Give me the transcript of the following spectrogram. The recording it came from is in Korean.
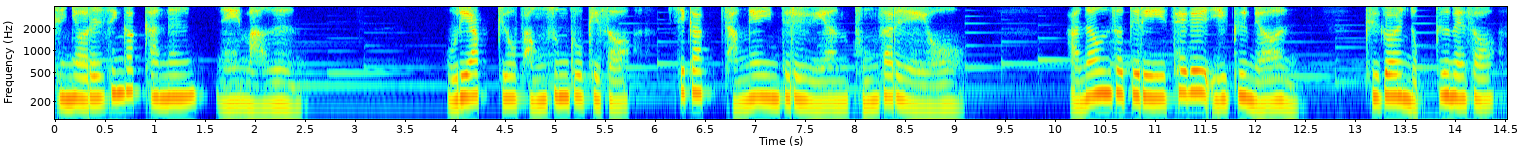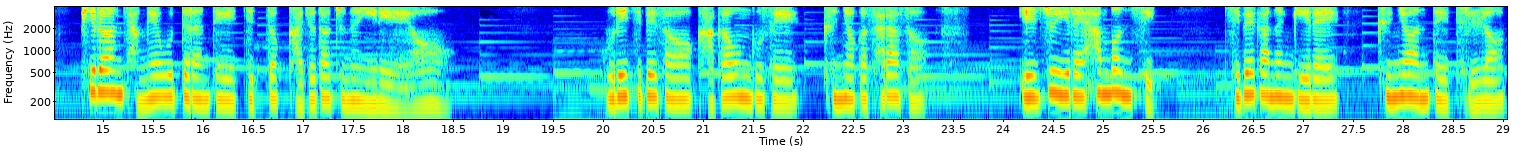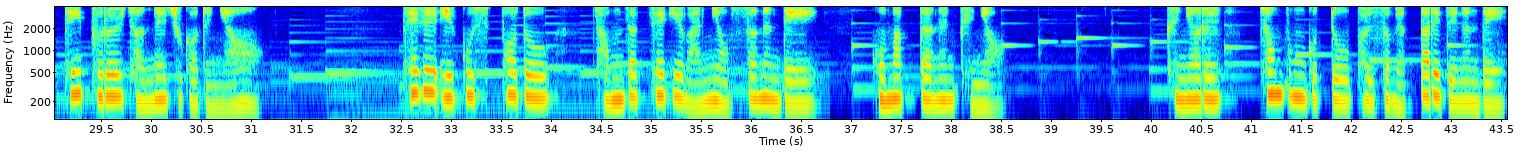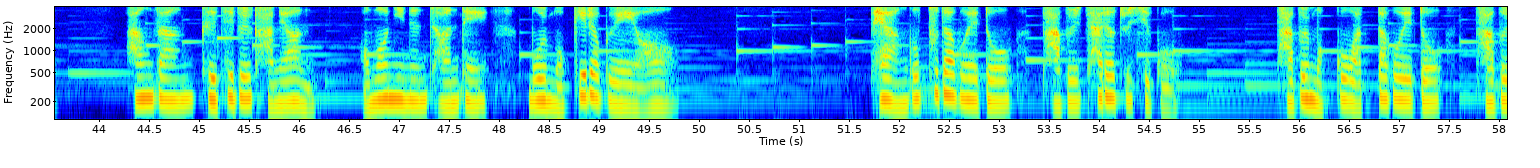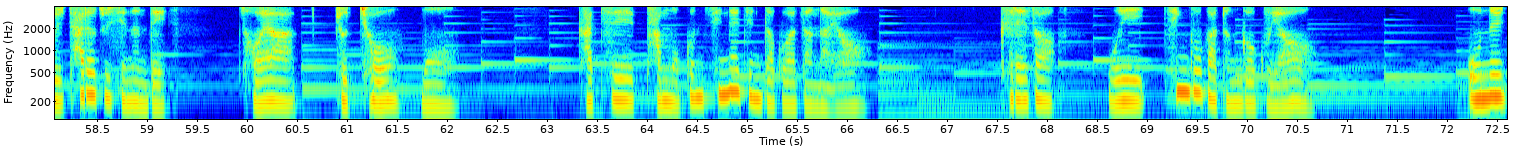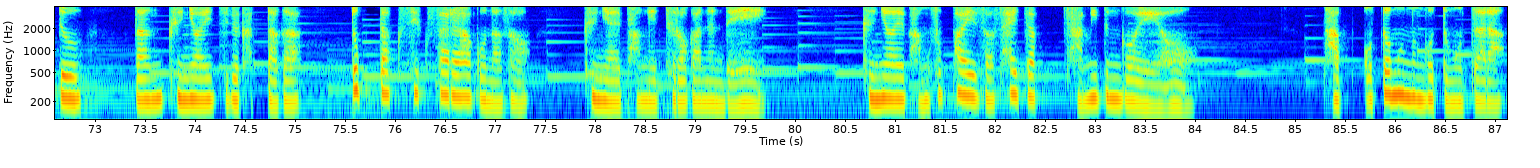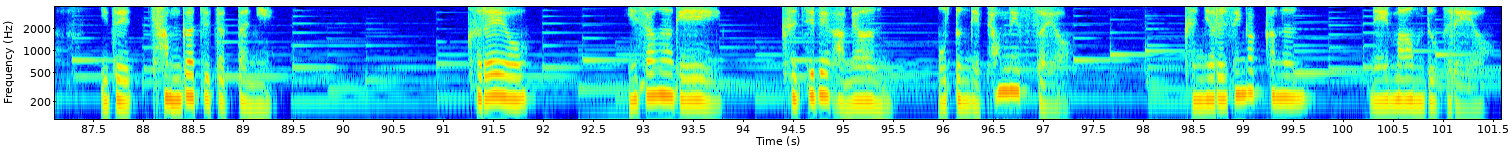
그녀를 생각하는 내 마음. 우리 학교 방송국에서 시각 장애인들을 위한 봉사를 해요. 아나운서들이 책을 읽으면 그걸 녹음해서 필요한 장애우들한테 직접 가져다 주는 일이에요. 우리 집에서 가까운 곳에 그녀가 살아서 일주일에 한 번씩 집에 가는 길에 그녀한테 들러 테이프를 전해주거든요. 책을 읽고 싶어도 점자책이 많이 없었는데 고맙다는 그녀. 그녀를 처음 본 것도 벌써 몇 달이 되는데 항상 그 집을 가면 어머니는 저한테 뭘 먹이려고 해요. 배 안 고프다고 해도 밥을 차려주시고 밥을 먹고 왔다고 해도 밥을 차려주시는데 저야 좋죠, 뭐. 같이 밥 먹으면 친해진다고 하잖아요. 그래서 우리 친구가 된 거고요. 오늘도 난 그녀의 집에 갔다가 뚝딱 식사를 하고 나서 그녀의 방에 들어가는데 그녀의 방 소파에서 살짝 잠이 든 거예요. 밥 얻어먹는 것도 못 자라 이제 잠같이 잤다니. 그래요. 이상하게 그 집에 가면 모든 게 평냈어요. 그녀를 생각하는 내 마음도 그래요.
